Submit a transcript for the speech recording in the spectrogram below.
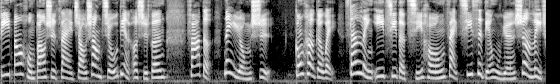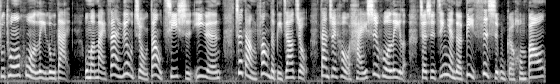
第一包红包是在早上九点二十分发的，内容是：恭贺各位三零一七的奇红在七四点五元顺利出脱，获利入袋。我们买在六九到七十一元，这档放的比较久，但最后还是获利了。这是今年的第四十五个红包。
